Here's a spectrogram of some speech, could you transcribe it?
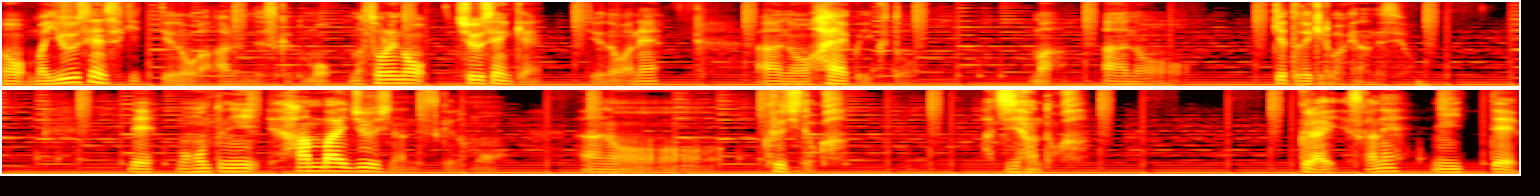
の、まあ、優先席っていうのがあるんですけども、まあ、それの抽選券っていうのがね、あの、早く行くと、まあ、あの、ゲットできるわけなんですよ。で、もう本当に販売10時なんですけども、あの9時とか、8時半とか、ぐらいですかね、に行って、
